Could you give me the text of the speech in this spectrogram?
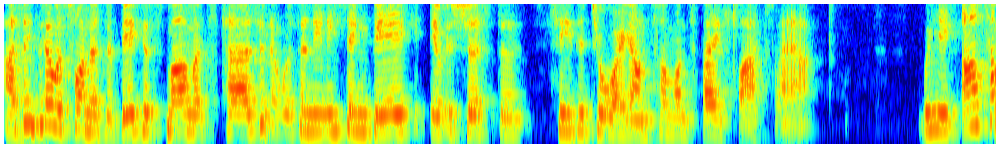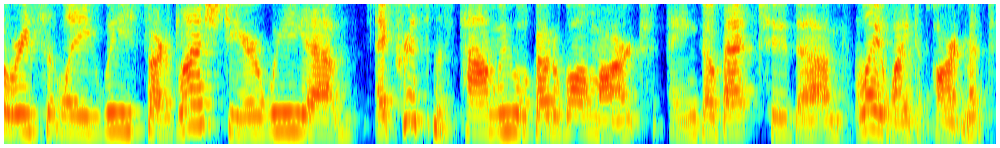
I think that was one of the biggest moments to us, and it wasn't anything big. It was just to see the joy on someone's face like that. We also recently, we started last year, we, um, at Christmas time, we will go to Walmart and go back to the layaway department,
